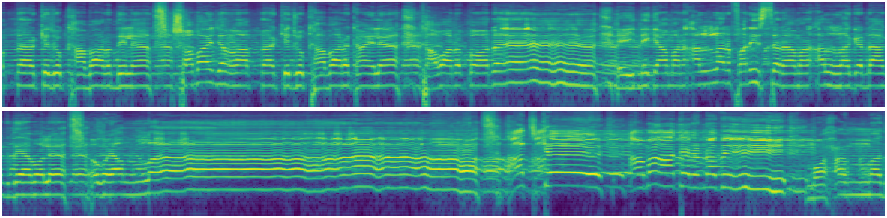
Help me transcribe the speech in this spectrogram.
আপনার কিছু খাবার দিলে, সবাই যেন আপনার কিছু খাবার খাইলে খাওয়ার পরে এই দিকে আমার আল্লাহর ফারিস্তারা আমার আল্লাহকে ডাক দেয়া বলে ও আল্লাহ, আজকে আমাদের নবী মোহাম্মদ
